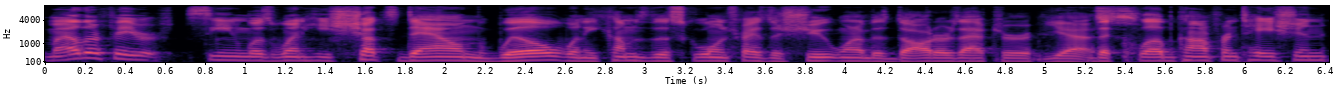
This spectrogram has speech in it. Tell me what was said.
my other favorite scene was when he shuts down Will when he comes to the school and tries to shoot one of his daughters after Yes. the club confrontation.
